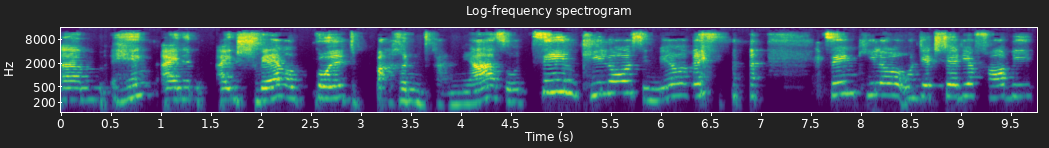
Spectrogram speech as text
ähm, hängt einen, ein schwerer Goldbarren dran, ja, so 10 Kilo sind mehrere, 10 Kilo und jetzt stell dir vor, wie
